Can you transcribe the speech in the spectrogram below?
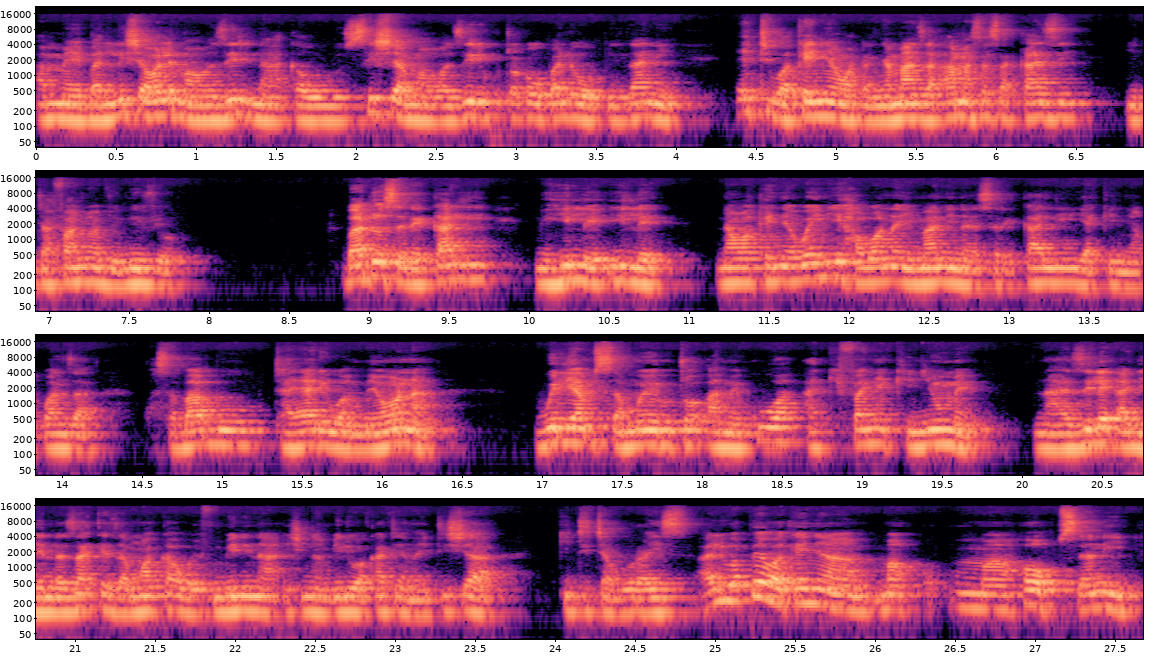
amebadilisha wale mawaziri na akahusisha mawaziri kutoka upande wa upinzani, eti wa Kenya watanyamaza ama sasa kazi itafanywa vilivyo. Bado serikali ni ile ile na Wakenya wengi hawana imani na serikali ya Kenya Kwanza kwa sababu tayari wameona William Samoei Ruto amekuwa akifanya kinyume na zile ajenda zake za mwaka wa 2022 wakati anaitisha kiti cha urais. Aliwapea Wakenya ma, ma hopes, yani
